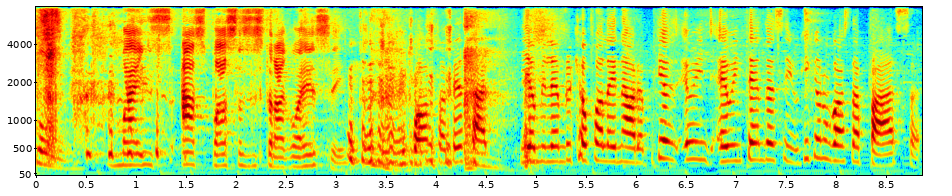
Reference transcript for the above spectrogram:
bom, mas as passas estragam a receita. Posso atestar. E eu me lembro que eu falei na hora, porque eu, eu entendo assim, o que, que eu não gosto da passa?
